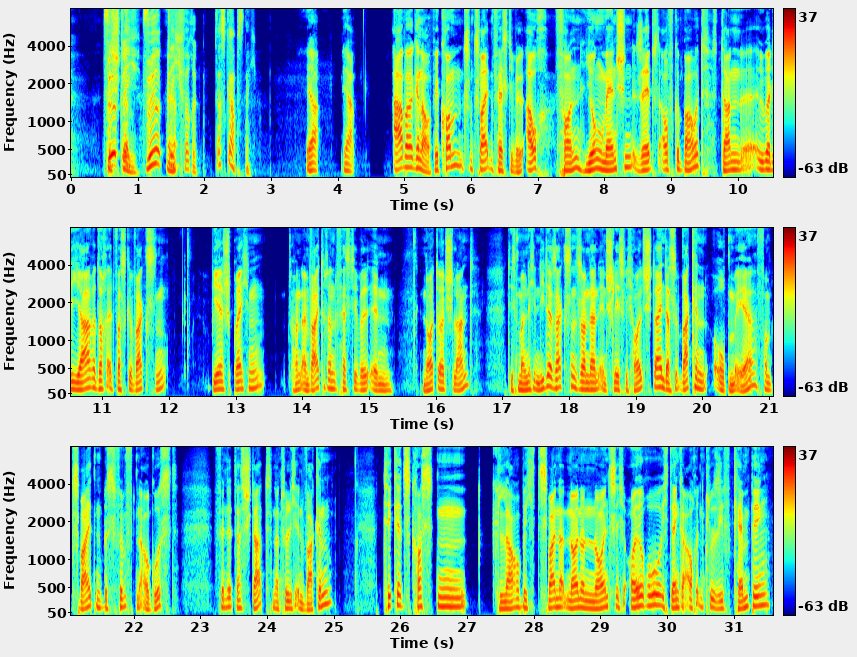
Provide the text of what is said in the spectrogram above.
Das wirklich, stimmt. wirklich ja. verrückt. Das gab's nicht. Ja, ja. Aber genau, wir kommen zum zweiten Festival, auch von jungen Menschen selbst aufgebaut, dann äh, über die Jahre doch etwas gewachsen. Wir sprechen von einem weiteren Festival in Norddeutschland. Diesmal nicht in Niedersachsen, sondern in Schleswig-Holstein. Das Wacken Open Air vom 2. bis 5. August findet das statt. Natürlich in Wacken. Tickets kosten, glaube ich, 299 Euro. Ich denke auch inklusive Camping.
